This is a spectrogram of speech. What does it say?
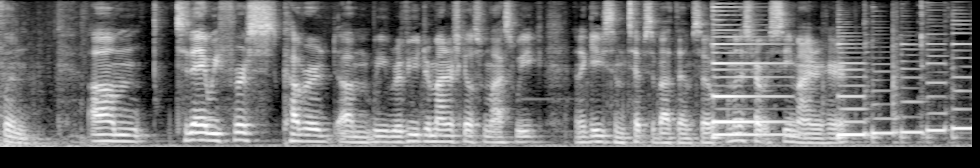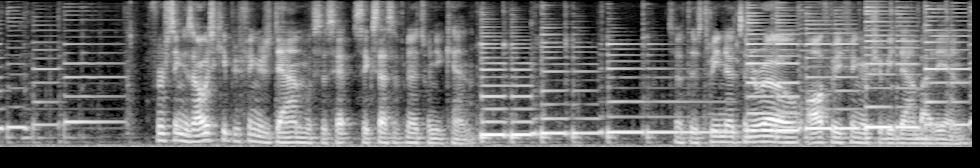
Laughlin. Um, today we first covered, um, we reviewed your minor scales from last week, and I gave you some tips about them. So I'm going to start with C minor here. First thing is always keep your fingers down with successive notes when you can. So if there's three notes in a row, all three fingers should be down by the end.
